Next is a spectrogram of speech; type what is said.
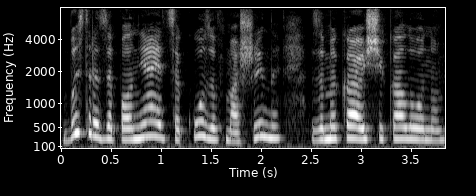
Быстро заполняется кузов машины, замыкающей колонну.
